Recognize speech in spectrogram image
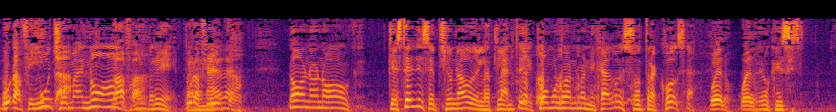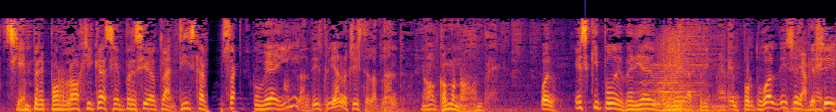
pura finta. Mucho más. No, Rafa, hombre, pura finta. No, no, no. Que esté decepcionado del Atlante, de cómo lo han manejado, es otra cosa. Bueno, bueno. Pero que es, siempre, por lógica, siempre he sido atlantista. ¿Cuántos años jugué ahí? Atlantis, pero ya no existe el Atlante. hombre. No, ¿cómo no, hombre? Bueno, Ese equipo debería de volver a primera. en Portugal dicen Ya que me sí,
